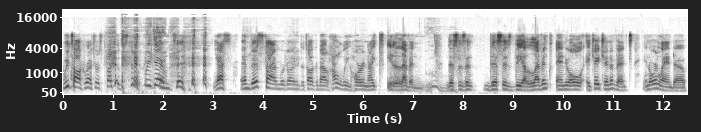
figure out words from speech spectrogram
We talk retrospectives too. We do. And yes, and this time we're going to talk about Halloween Horror Nights 11. This isn't. This is the 11th annual HHN event in Orlando.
